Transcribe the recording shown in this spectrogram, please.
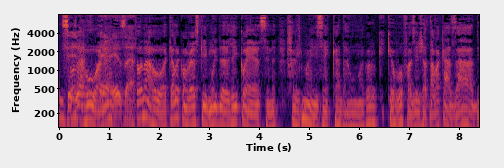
estou na rua, é, né? exato. Estou na rua, aquela conversa que muita gente conhece, né? Falei, mas é cada um, agora o que, que eu vou fazer? Já estava casado,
